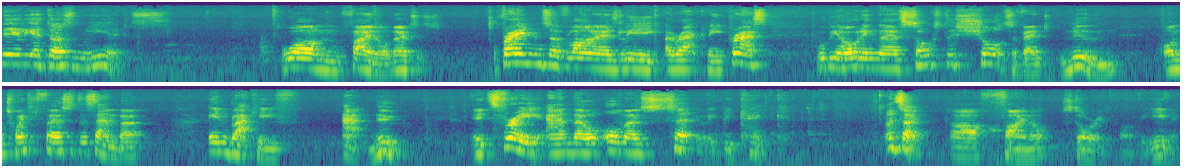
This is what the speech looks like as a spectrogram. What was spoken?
nearly a dozen years. One final notice. Friends of Liars League Arachne Press will be holding their Solstice Shorts event noon on 21st of December in Blackheath at noon. It's free and there will almost certainly be cake. And so, our final story of the evening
